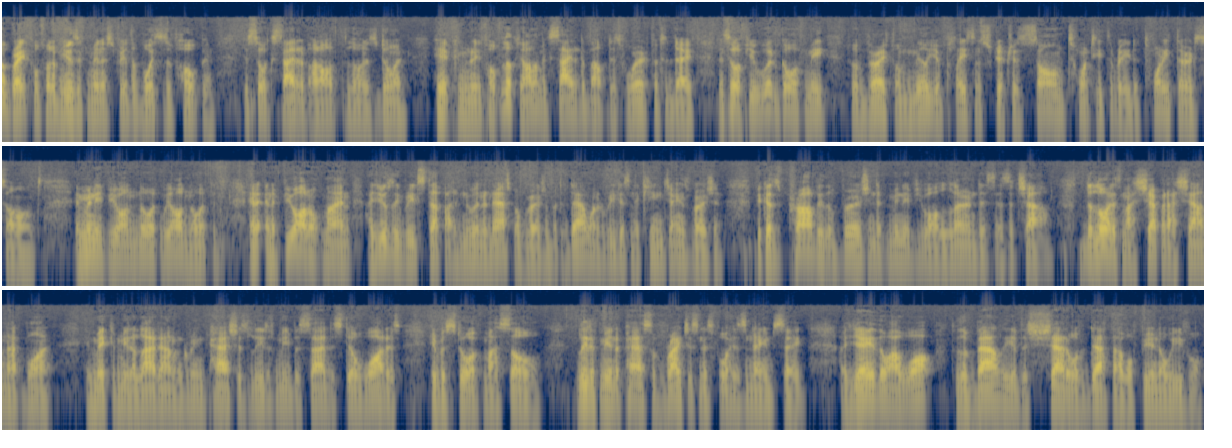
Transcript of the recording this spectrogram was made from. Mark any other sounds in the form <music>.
so grateful for the music ministry, the Voices of Hope, and just so excited about all that the Lord is doing here at Community of Hope. Look, y'all, I'm excited about this word for today. And so if you would go with me to a very familiar place in Scripture, Psalm 23, the 23rd Psalm. And many of you all know it. We all know it. And, and if you all don't mind, I usually read stuff out of New International Version, but today I want to read this in the King James Version because it's probably the version that many of you all learned this as a child. The Lord is my shepherd, I shall not want. He maketh me to lie down in green pastures, leadeth me beside the still waters. He restoreth my soul, leadeth me in the paths of righteousness for his name's sake. Yea, though I walk through the valley of the shadow of death, I will fear no evil,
